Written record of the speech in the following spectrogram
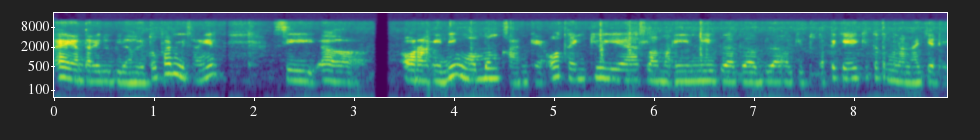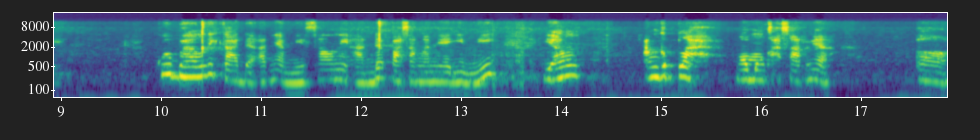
eh yang tadi lu bilang itu kan misalnya si uh, orang ini ngomong kan kayak oh thank you ya selama ini bla bla bla gitu. Tapi kayaknya kita temenan aja deh. Gue balik keadaannya misal nih ada pasangannya ini yang anggaplah ngomong kasarnya uh,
